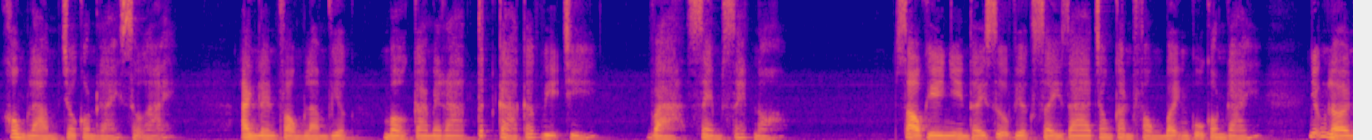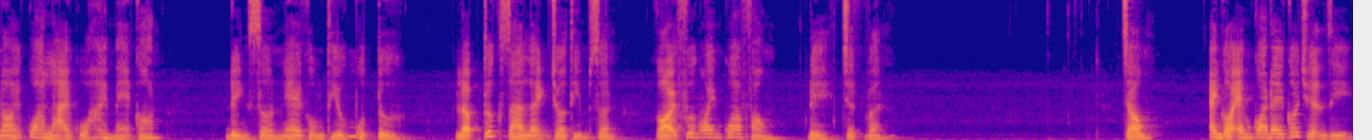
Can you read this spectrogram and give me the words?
không làm cho con gái sợ hãi. Anh lên phòng làm việc, mở camera tất cả các vị trí và xem xét nó. Sau khi nhìn thấy sự việc xảy ra trong căn phòng bệnh của con gái, những lời nói qua lại của hai mẹ con, Đình Sơn nghe không thiếu một từ, lập tức ra lệnh cho Thím Xuân gọi Phương Oanh qua phòng để chất vấn. Chồng, anh gọi em qua đây có chuyện gì?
